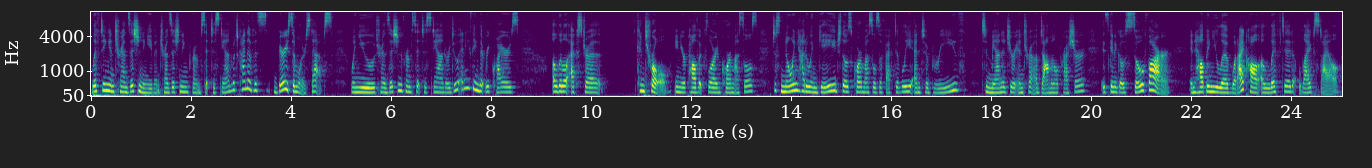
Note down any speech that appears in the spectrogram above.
lifting and transitioning, even transitioning from sit to stand, which kind of is very similar steps. When you transition from sit to stand or do anything that requires a little extra control in your pelvic floor and core muscles, just knowing how to engage those core muscles effectively and to breathe to manage your intra abdominal pressure is going to go so far in helping you live what I call a lifted lifestyle,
